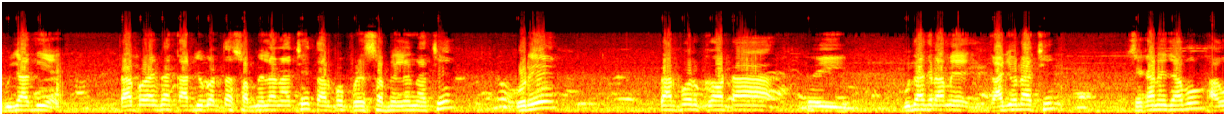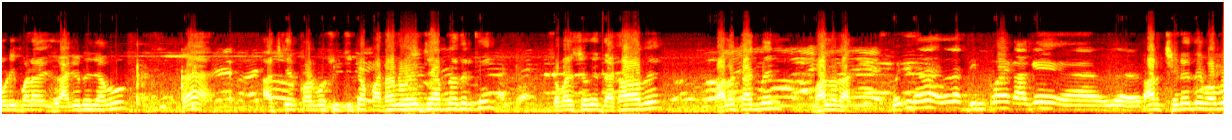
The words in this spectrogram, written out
পূজা দিয়ে। তারপর একটা কার্যকর্তা সম্মেলন আছে, তারপর প্রেস সম্মেলন আছে করে তারপর কটা এই বুদাগ্রামে গাজন আছে, সেখানে যাব, আগড়িপাড়ায় গাজনে যাব হ্যাঁ? আজকের কর্মসূচিটা পাঠানো হয়েছে আপনাদেরকে সবার সঙ্গে দেখা হবে। ভালো থাকবেন ভালো রাখবেন। বলছি দাদা দাদা দিন কয়েক আগে আর ছেড়ে দে বাবু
